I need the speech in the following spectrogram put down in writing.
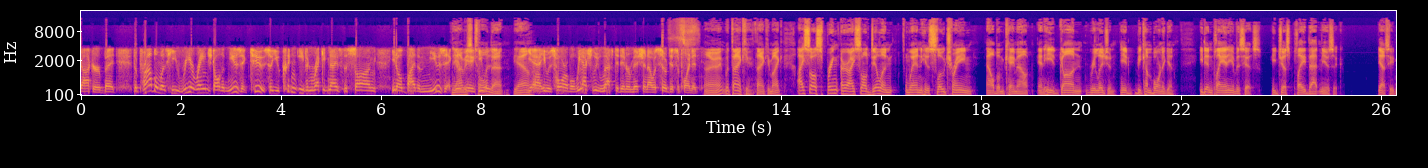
shocker. But the problem was he rearranged all the music too, so you couldn't even recognize the song, you know, by the music. Yeah, I was told that. Yeah. Yeah, he was horrible. We actually left at intermission. I was so disappointed. All right. Well, thank you, thank you, Mike. I saw Spring, or I saw Dylan when his Slow Train album came out, and he had gone religion. He had become born again. He didn't play any of his hits. He just played that music. Yes, he.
